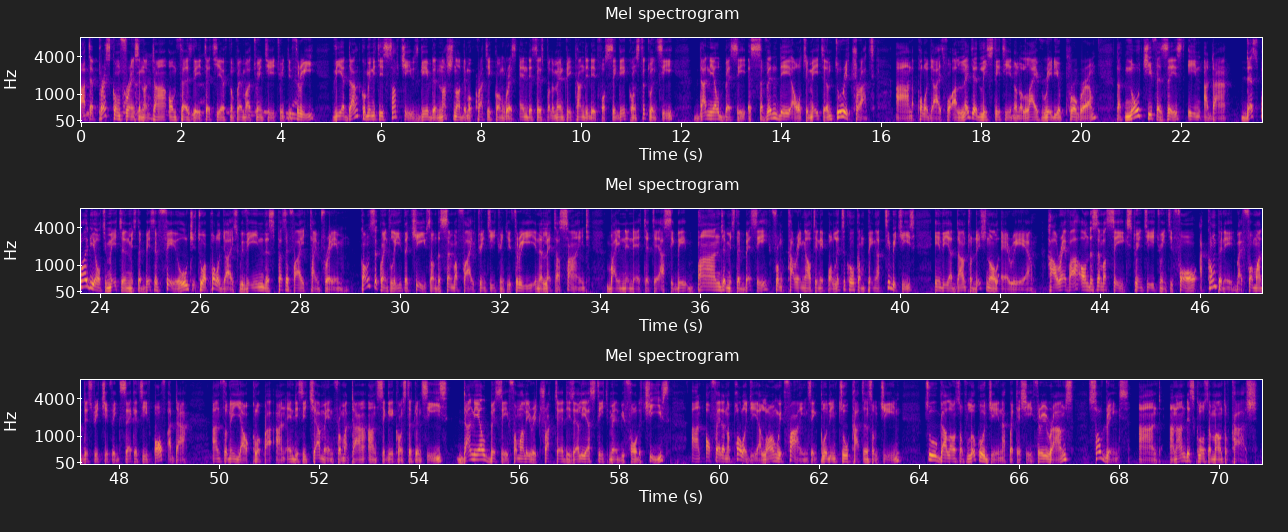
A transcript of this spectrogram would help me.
At a press conference in Adan on Thursday, 30th November 2023, the Adan community sub-chiefs gave the National Democratic Congress NDC's parliamentary candidate for Sege constituency, Daniel Bessie, a seven-day ultimatum to retract and apologize for allegedly stating on a live radio program that no chief exists in Adan. Despite the ultimatum, Mr. Bese failed to apologize within the specified time frame. Consequently, the chiefs on December 5, 2023, in a letter signed by Nene Tete Asigbe, banned Mr. Bessie from carrying out any political campaign activities in the Adan traditional area. However, on December 6, 2024, accompanied by former district chief executive of Ada, Anthony Yao Klokpa and NDC chairman from Adan and Sege constituencies, Daniel Bese formally retracted his earlier statement before the chiefs and offered an apology along with fines, including two cartons of gin, two gallons of local gin akpeteshi, three rams, soft drinks, and an undisclosed amount of cash.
